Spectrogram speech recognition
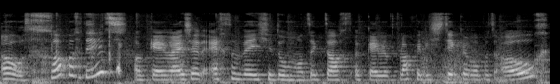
oh wat grappig dit. Oké, wij zijn echt een beetje dom, want ik dacht oké, we plakken die sticker op het oog.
